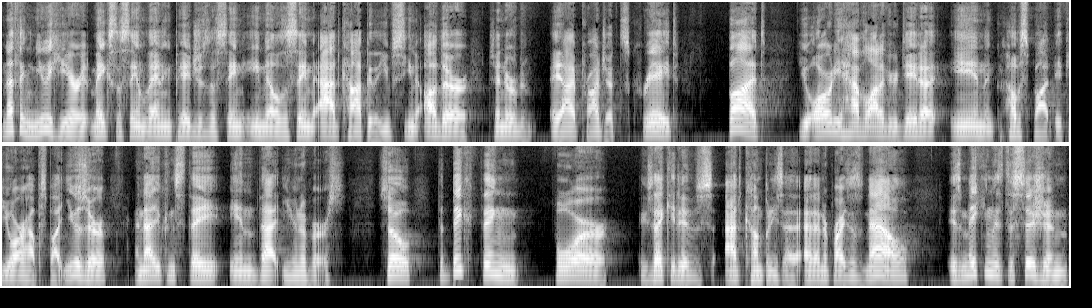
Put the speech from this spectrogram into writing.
nothing new here. It makes the same landing pages, the same emails, the same ad copy that you've seen other generative AI projects create. But you already have a lot of your data in HubSpot if you are a HubSpot user, and now you can stay in that universe. So the big thing for executives at companies, at, enterprises now, is making this decision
